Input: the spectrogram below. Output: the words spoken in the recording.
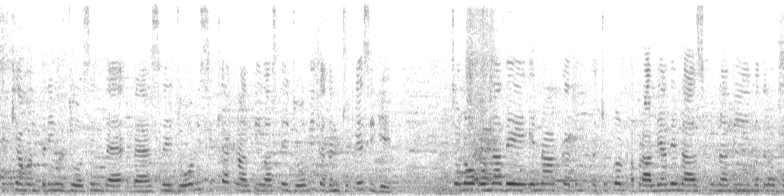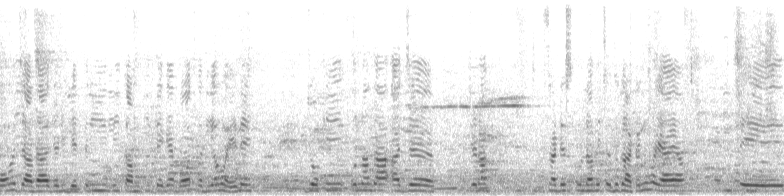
ਸਿੱਖਿਆ ਮੰਤਰੀ ਹਰਜੋਤ ਸਿੰਘ ਬੈ- ਬੈਂਸ ਨੇ ਜੋ ਵੀ ਸਿੱਖਿਆ ਕ੍ਰਾਂਤੀ ਵਾਸਤੇ ਜੋ ਵੀ ਕਦਮ ਚੁੱਕੇ ਸੀਗੇ ਚਲੋ ਉਹਨਾਂ ਦੇ ਇਹਨਾਂ ਕਦਮ ਚੁੱਕਣ ਉਪਰਾਲਿਆਂ ਦੇ ਨਾਲ ਸਕੂਲਾਂ ਦੀ ਮਤਲਬ ਬਹੁਤ ਜ਼ਿਆਦਾ ਜਿਹੜੀ ਬਿਹਤਰੀ ਲਈ ਕੰਮ ਕੀਤੇ ਗਏ, ਬਹੁਤ ਵਧੀਆ ਹੋਏ ਨੇ, ਜੋ ਕਿ ਉਹਨਾਂ ਦਾ ਅੱਜ ਜਿਹੜਾ ਸਾਡੇ ਸਕੂਲਾਂ ਵਿੱਚ ਉਦਘਾਟਨ ਹੋਇਆ ਆ। ਤੇ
